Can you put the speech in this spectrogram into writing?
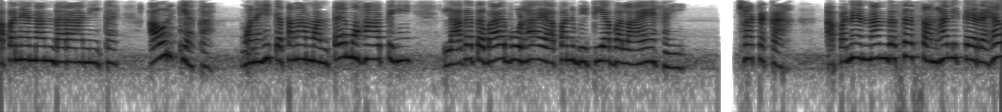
अपने नंदरानी का। और क्या का? वही कितना मनते मुहात ही। लागत बाय बूढ़ा अपन बिटिया बलाए हैं। छटका, अपने नंद से संभल के रहो।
